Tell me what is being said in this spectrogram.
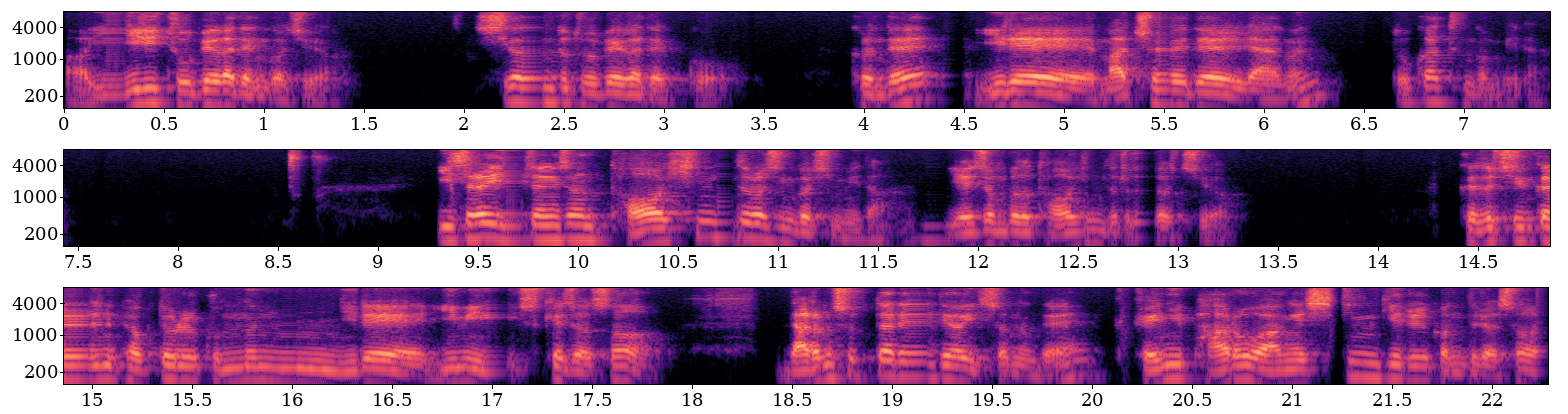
어, 일이 두 배가 된 거죠. 시간도 두 배가 됐고 그런데 일에 맞춰야 될 양은 똑같은 겁니다. 이스라엘 입장에선 더 힘들어진 것입니다. 예전보다 더 힘들어졌지요. 그래서 지금까지는 벽돌을 굽는 일에 이미 익숙해져서 나름 숙달이 되어 있었는데 괜히 바로 왕의 심기를 건드려서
